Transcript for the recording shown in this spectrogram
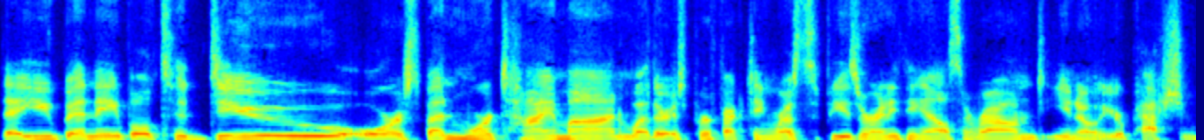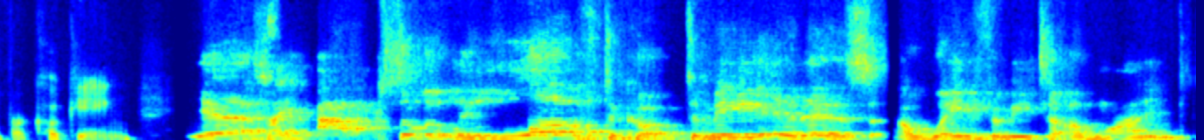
that you've been able to do or spend more time on, whether it's perfecting recipes or anything else around, you know, your passion for cooking? Yes, I absolutely love to cook. To me, it is a way for me to unwind.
